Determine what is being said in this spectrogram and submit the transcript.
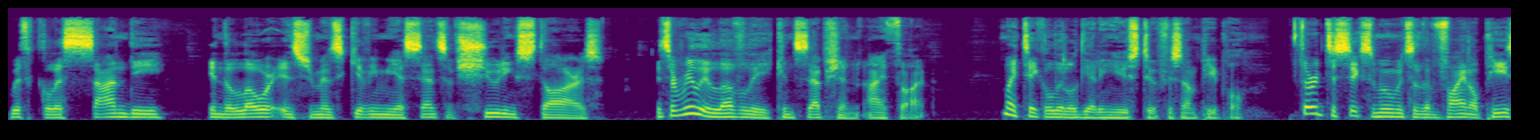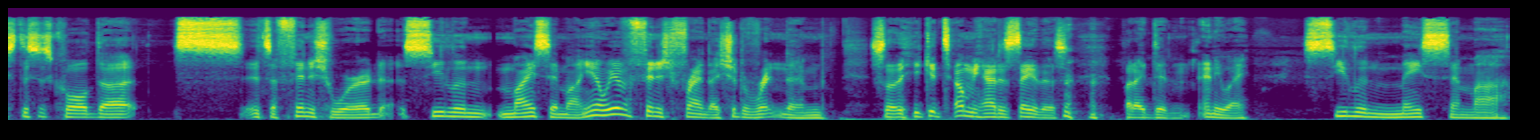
with glissandi in the lower instruments, giving me a sense of shooting stars. It's a really lovely conception, I thought. Might take a little getting used to for some people. Third to sixth movements of the final piece. This is called, uh, it's a Finnish word, silun maisema. You know, we have a Finnish friend. I should have written to him so that he could tell me how to say this, but I didn't. Anyway, silun maisema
